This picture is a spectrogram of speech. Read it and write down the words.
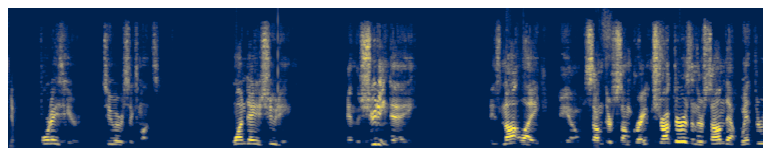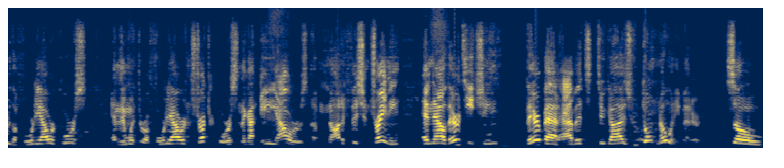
Yep. Four days a year, two every six months. One day is shooting, and the shooting day is not like you know, some there's some great instructors, and there's some that went through the 40 hour course and then went through a 40 hour instructor course, and they got 80 hours of not efficient training, and now they're teaching their bad habits to guys who don't know any better. So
